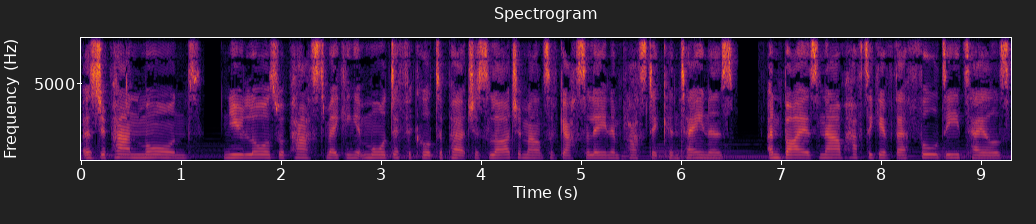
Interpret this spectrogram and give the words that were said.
As Japan mourned, new laws were passed making it more difficult to purchase large amounts of gasoline in plastic containers, and buyers now have to give their full details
